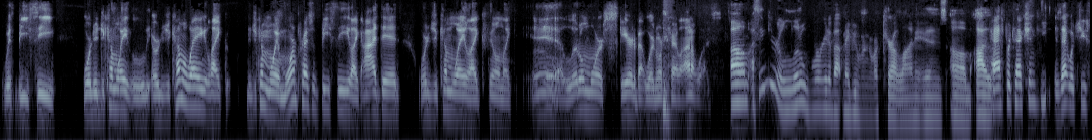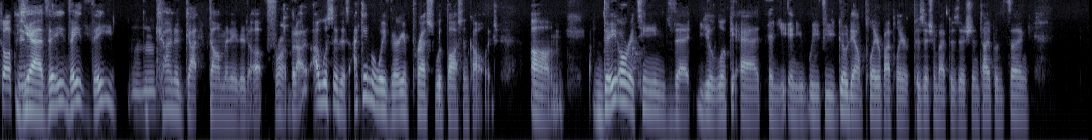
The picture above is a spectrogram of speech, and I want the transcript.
with BC, or did you come away, or did you come away like, did you come away more impressed with BC like I did, or did you come away like feeling like eh, a little more scared about where North Carolina was? Um, I think you're a little worried about maybe where North Carolina is. Um, I pass protection is that what you saw too? Yeah, they they they mm-hmm. kind of got dominated up front. But I, I will say this: I came away very impressed with Boston College. Um, they are a team that you look at and you and you if you go down player by player, position by position type of thing,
